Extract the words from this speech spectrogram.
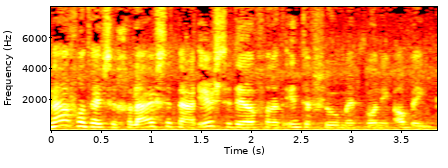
Vanavond heeft u geluisterd naar het eerste deel van het interview met Bonnie Abbink.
